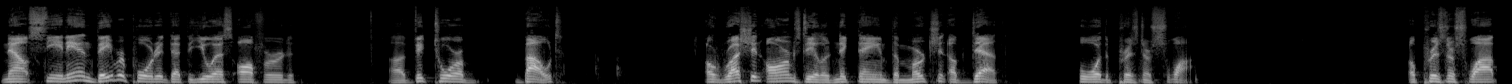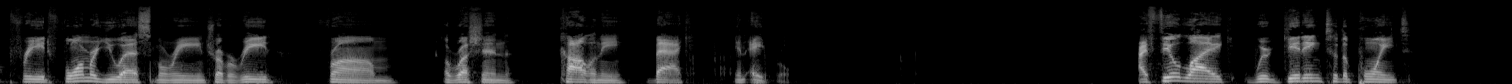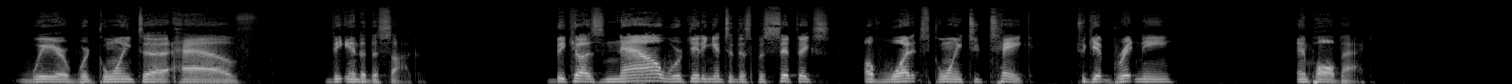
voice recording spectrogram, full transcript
Now, CNN, they reported that the U.S. offered uh, Viktor Bout, a Russian arms dealer nicknamed the Merchant of Death, for the prisoner swap. A prisoner swap freed former U.S. Marine Trevor Reed from a Russian colony back in April. I feel like we're getting to the point where we're going to have the end of the saga. Because now we're getting into the specifics of what it's going to take to get Brittney and Paul back.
